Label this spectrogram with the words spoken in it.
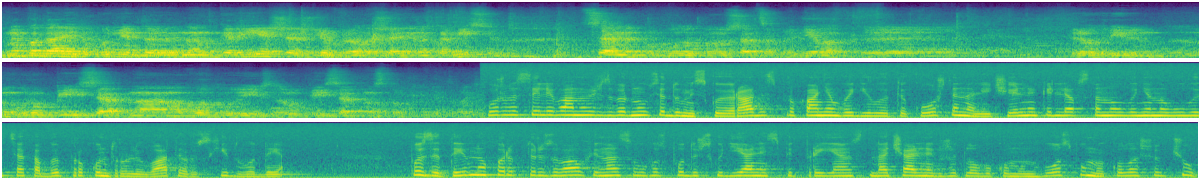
Мы подали документы на НКРЕ, сейчас ждем приглашения на комиссию. Цены будут повышаться в пределах э, 3 гривен, ну, групп 50 на воду и групп 50 на сток. где-то Також Василь Іванович звернувся до міської ради з проханням виділити кошти на лічильники для встановлення на вулицях, аби проконтролювати розхід води. Позитивно характеризував фінансово-господарську діяльність підприємств начальник житлово-комунгоспу Микола Шевчук,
